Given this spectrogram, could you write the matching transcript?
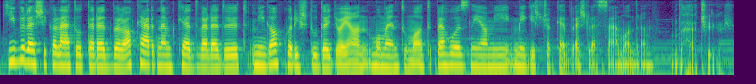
kívül esik a látóteredből, akár nem kedveled őt, még akkor is tud egy olyan momentumot behozni, ami mégiscsak kedves lesz számodra. Lehetséges.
